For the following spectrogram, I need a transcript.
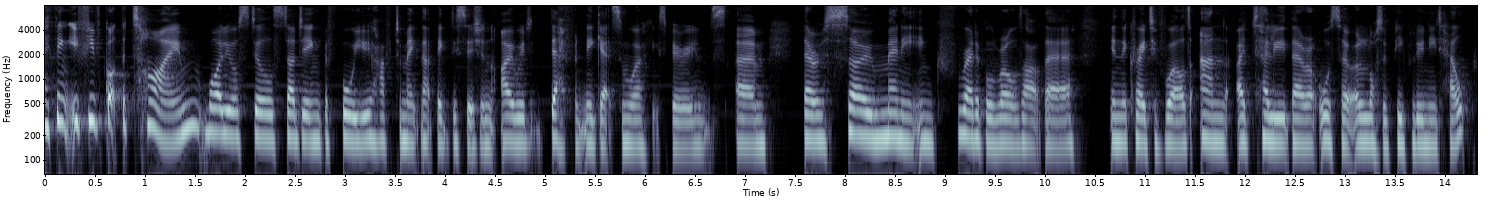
I think if you've got the time while you're still studying before you have to make that big decision, I would definitely get some work experience. Um, there are so many incredible roles out there in the creative world. And I tell you, there are also a lot of people who need help.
